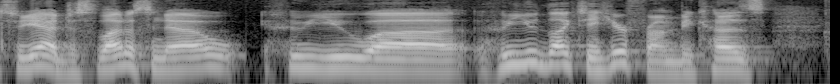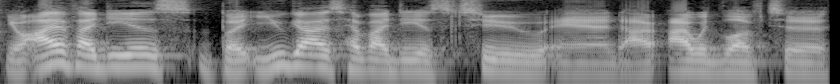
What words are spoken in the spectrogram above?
So yeah, just let us know who you uh, who you'd like to hear from because you know I have ideas, but you guys have ideas too, and I, I would love to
